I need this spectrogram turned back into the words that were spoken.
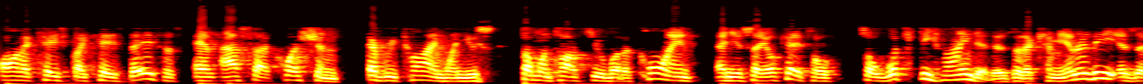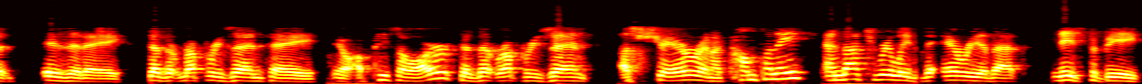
on a case by case basis and ask that question every time when you, someone talks to you about a coin and you say, okay, so, so what's behind it? Is it a community? Is it, is it a, does it represent a, you know, a piece of art? Does it represent a share in a company. And that's really the area that needs to be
